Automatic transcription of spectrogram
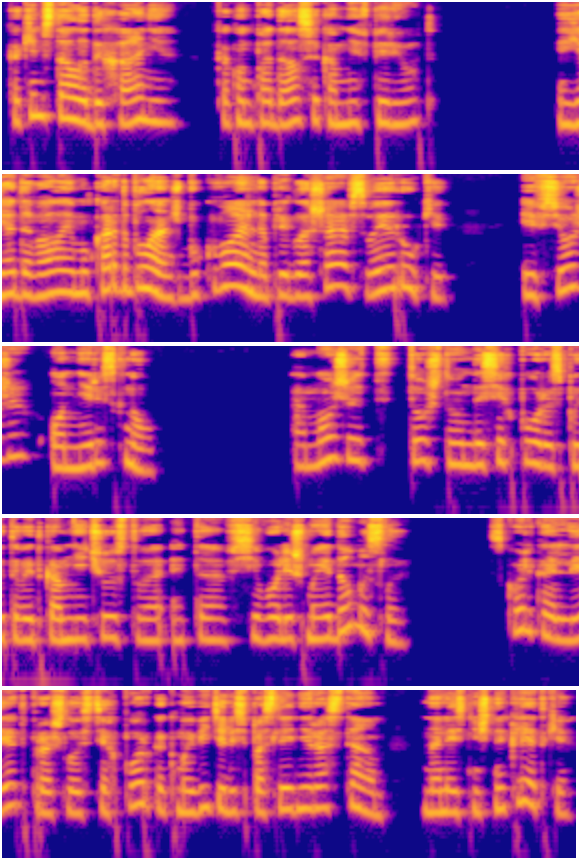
каким стало дыхание, как он подался ко мне вперед. И я давала ему карт-бланш, буквально приглашая в свои руки. И все же он не рискнул. А может, то, что он до сих пор испытывает ко мне чувства, это всего лишь мои домыслы? Сколько лет прошло с тех пор, как мы виделись последний раз там, на лестничной клетке?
